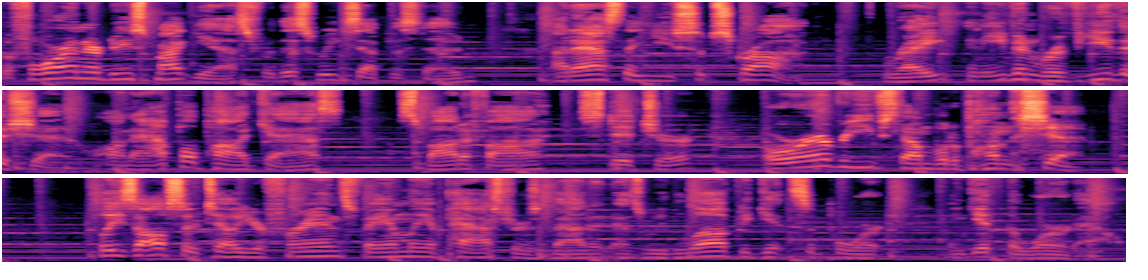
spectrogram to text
Before I introduce my guest for this week's episode, I'd ask that you subscribe, rate, and even review the show on Apple Podcasts, Spotify, Stitcher, or wherever you've stumbled upon the show. Please also tell your friends, family, and pastors about it as we'd love to get support and get the word out.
